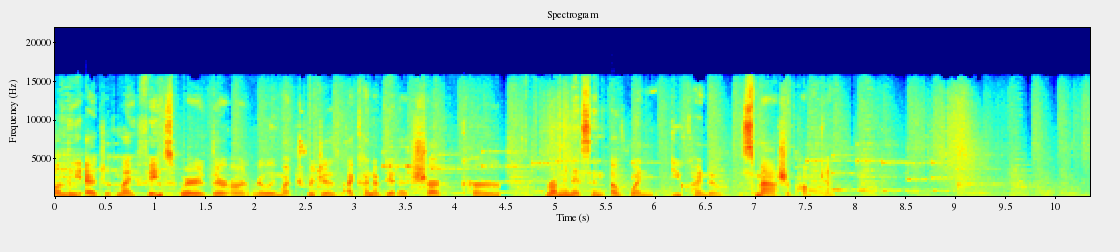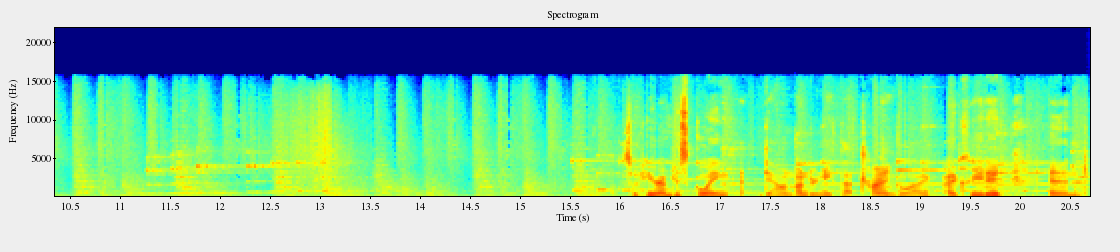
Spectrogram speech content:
On the edge of my face where there aren't really much ridges, I kind of did a sharp curve, reminiscent of when you kind of smash a pumpkin. So here I'm just going down underneath that triangle I, I created and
